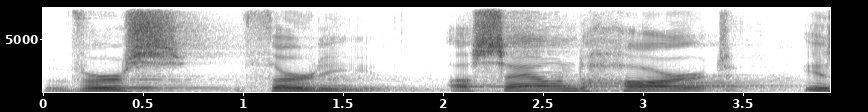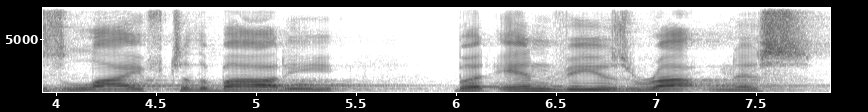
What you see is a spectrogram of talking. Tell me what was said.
verse 30. A sound heart is life to the body, but envy is rottenness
